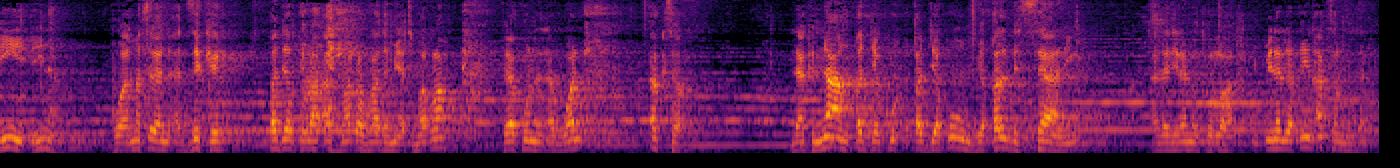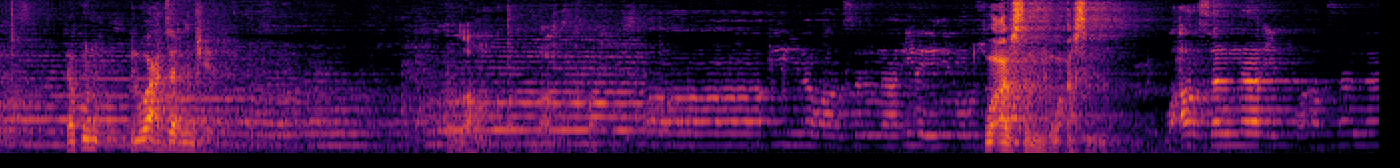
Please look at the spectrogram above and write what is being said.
اي إي نعم. هو مثلا الذكر قد يذكرها ألف مرة وهذا مئة مرة فيكون الأول أكثر. لكن نعم قد يكون قد يقوم بقلب الثاني الذي لم يذكر الله من اليقين أكثر من ذلك. فيكون كل واحد زاد من جهة. وأرسلنا وأرسلنا. وأرسلنا وأرسلنا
